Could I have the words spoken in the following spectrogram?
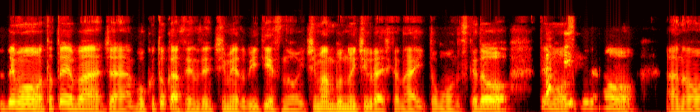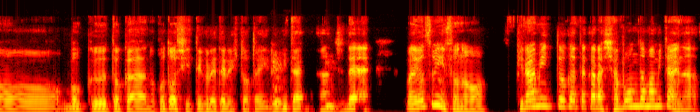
でも、例えば、じゃあ僕とか全然知名度 BTS の1万分の1ぐらいしかないと思うんですけど、でも、はいそれでも、あのー僕とかのことを知ってくれてる人っているみたいな感じで、まあ要するにその、ピラミッド型からシャボン玉みたいな、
